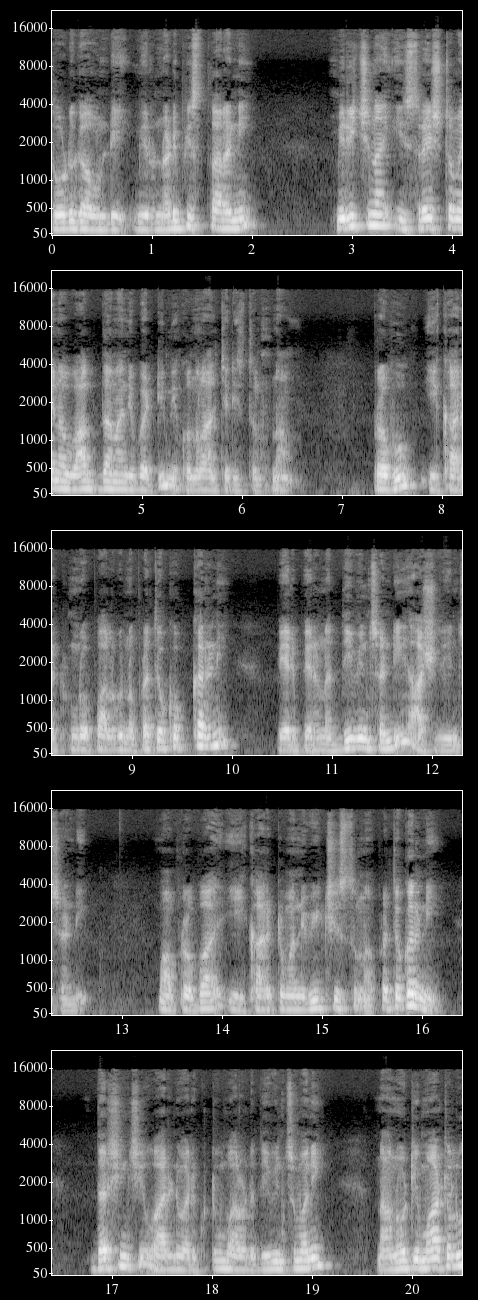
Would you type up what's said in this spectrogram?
తోడుగా ఉండి మీరు నడిపిస్తారని మీరిచ్చిన ఈ శ్రేష్టమైన వాగ్దానాన్ని బట్టి మీ కొందనాలు చెల్లిస్తుంటున్నాం ప్రభు ఈ కార్యక్రమంలో పాల్గొన్న ప్రతి ఒక్కొక్కరిని పేరు పేరున దీవించండి ఆశీర్వదించండి. మా ప్రభ ఈ కార్యక్రమాన్ని వీక్షిస్తున్న ప్రతి ఒక్కరిని దర్శించి వారిని వారి కుటుంబాలను దీవించమని నా నోటి మాటలు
